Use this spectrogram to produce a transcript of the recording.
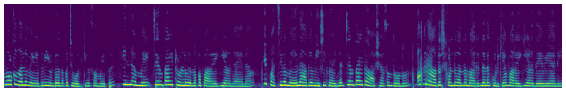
മോൾക്ക് നല്ല വേദനയുണ്ടോ എന്നൊക്കെ ചോദിക്കുന്ന സമയത്ത് ഇല്ല അമ്മേ ചെറുതായിട്ടുള്ളൂ എന്നൊക്കെ പറയുകയാണ് നയന. ഈ പച്ചില മേലാകെ വീശി കഴിഞ്ഞാൽ ചെറുതായിട്ട് ആശ്വാസം തോന്നും. അങ്ങനെ ആദർശ് കൊണ്ടുവന്ന മരുന്നെല്ലാം കുടിക്കാൻ പറയുകയാണ് ദേവയാനി.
